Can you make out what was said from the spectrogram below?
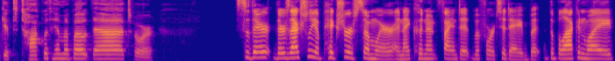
get to talk with him about that or so there there's actually a picture somewhere and I couldn't find it before today, but the black and white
